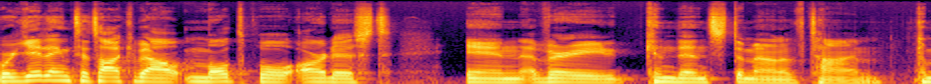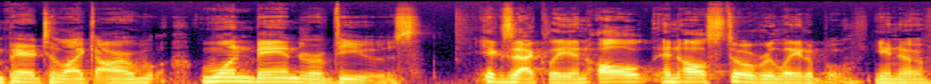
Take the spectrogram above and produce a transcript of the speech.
we're getting to talk about multiple artists in a very condensed amount of time compared to like our one band reviews. Exactly, and all and all still relatable. You know,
